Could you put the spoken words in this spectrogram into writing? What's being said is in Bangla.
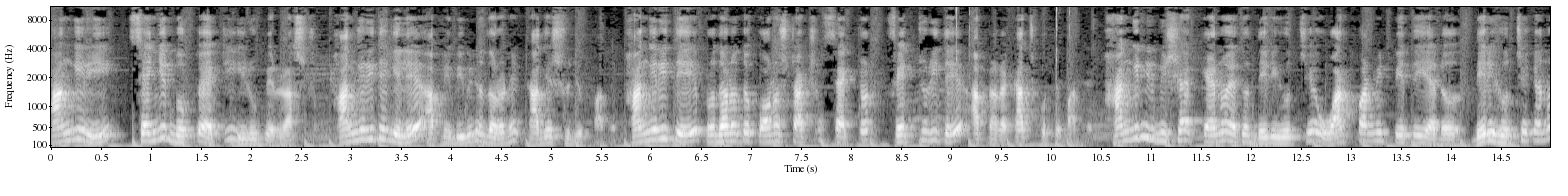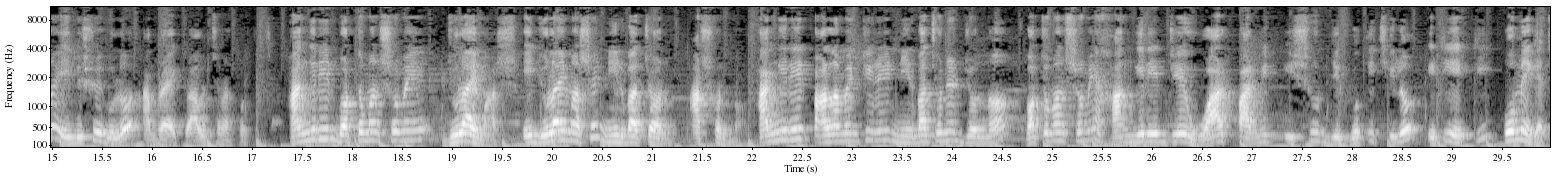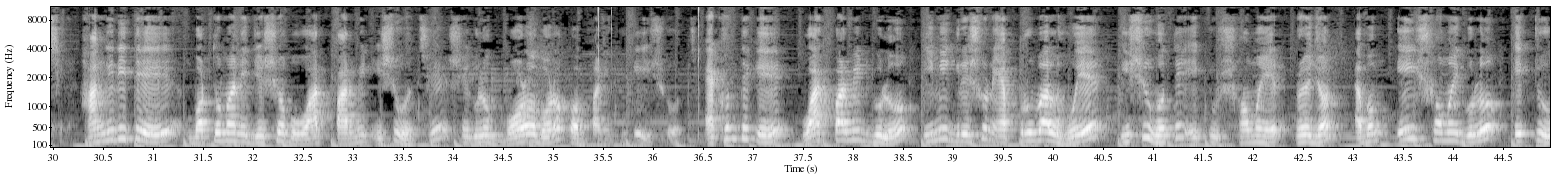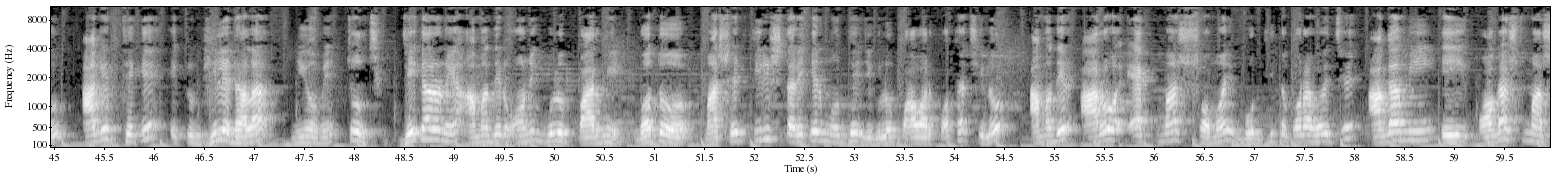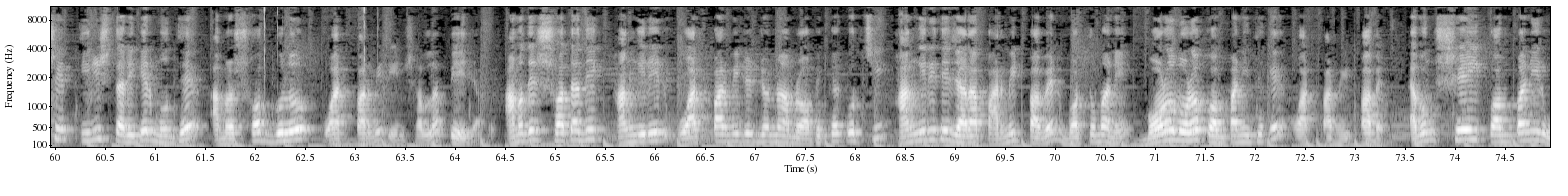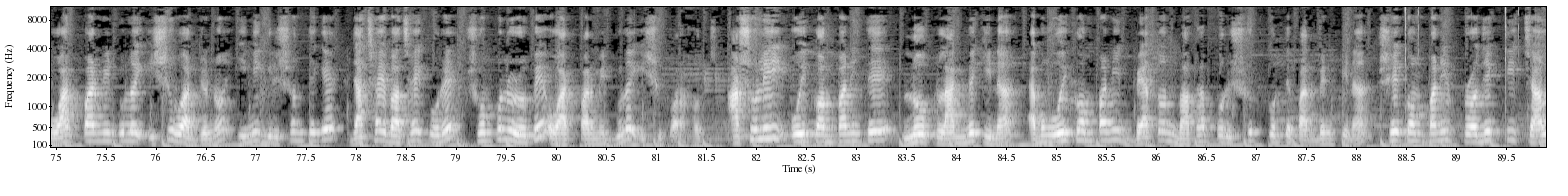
হাঙ্গেরি সেঞ্জনভুক্ত একটি ইউরোপের রাষ্ট্র। হাঙ্গেরিতে গেলে আপনি বিভিন্ন ধরনের কাজের সুযোগ পাবেন। হাঙ্গেরিতে প্রধানত কনস্ট্রাকশন সেক্টর, ফ্যাক্টরিতে আপনারা কাজ করতে পারবেন। হাঙ্গেরির বিষয় কেন এত দেরি হচ্ছে, ওয়ার্ক পারমিট পেতে এত দেরি হচ্ছে কেন, এই বিষয়গুলো আমরা একটু আলোচনা করতে চাই। হাঙ্গেরির বর্তমান সময়ে জুলাই মাস। এই জুলাই মাসে নির্বাচন আসন্ন। হাঙ্গেরির পার্লামেন্টারি নির্বাচনের জন্য বর্তমান সময়ে হাঙ্গেরির যে ওয়ার্ক পারমিট ইস্যুর যে গতি ছিল, এটি একটি কমে গেছে। হাঙ্গেরিতে বর্তমানে যেসব ওয়ার্ক পারমিট ইস্যু হচ্ছে, সেগুলো বড় বড় কোম্পানি থেকে ইস্যু হচ্ছে। এখন থেকে ওয়ার্ক পারমিটগুলো ইমিগ্রেশন অ্যাপ্রুভাল হয়ে ইস্যু হতে একটু সময়ের প্রয়োজন এবং এই সময়গুলো একটু আগের থেকে একটু ঢিলে ঢালা নিয়মে চলছে। যে কারণে আমাদের অনেকগুলো পারমিট গত মাসের তিরিশ তারিখের মধ্যে যেগুলো পাওয়ার কথা ছিল, আমাদের আরও এক মাস সময় বর্ধিত করা হয়েছে। আগামী এই অগাস্ট মাসের তিরিশ তারিখের মধ্যে আমরা সবগুলো ওয়ার্ক পারমিট ইনশাল্লাহ পেয়ে যাব। আমাদের শতাধিক হাঙ্গেরির ওয়ার্ক পারমিটের জন্য আমরা অপেক্ষা করছি। হাঙ্গেরিতে যারা পারমিট পাবেন, বর্তমানে বড় বড় কোম্পানি থেকে ওয়ার্ক পারমিট পাবেন। এবং সেই কোম্পানির ওয়ার্ক পারমিটগুলো ইস্যু হওয়ার জন্য ইমিগ্রেশন থেকে যাচাই বাছাই করে সম্পূর্ণরূপে ওয়ার্ক পারমিটগুলো ইস্যু করা হচ্ছে। আসলেই ওই কোম্পানিতে লোক লাগবে কিনা এবং ওই কোম্পানি বেতন ভাতা পরিশোধ করতে পারবেন কিনা, সে কোম্পানির প্রজেক্টটি চালু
